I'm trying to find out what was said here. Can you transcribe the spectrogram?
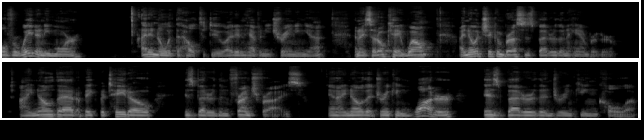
overweight anymore, I didn't know what the hell to do. I didn't have any training yet. And I said, okay, well, I know a chicken breast is better than a hamburger. I know that a baked potato is better than french fries. And I know that drinking water is better than drinking cola.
